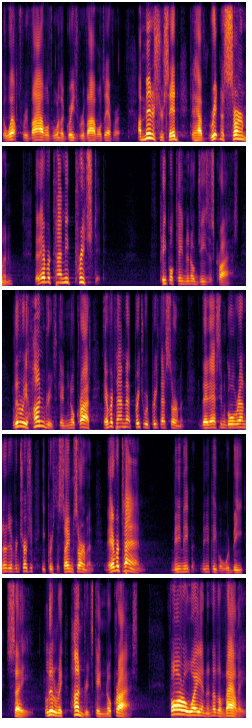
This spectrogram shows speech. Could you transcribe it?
the Welsh revivals, one of the greatest revivals ever. A minister said to have written a sermon that every time he preached it, people came to know Jesus Christ. Literally hundreds came to know Christ. Every time that preacher would preach that sermon, they'd ask him to go around to different churches. He preached the same sermon. And every time, many, many people would be saved. Literally hundreds came to know Christ. Far away in another valley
